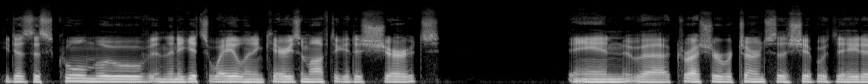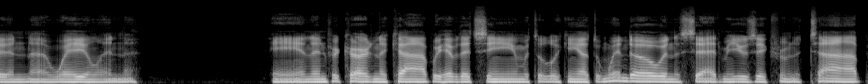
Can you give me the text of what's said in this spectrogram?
He does this cool move, and then he gets Whalen and carries him off to get his shirts. And uh, Crusher returns to the ship with Data and uh, Whalen. And then for Picard and the cop, we have that scene with the looking out the window and the sad music from the top,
